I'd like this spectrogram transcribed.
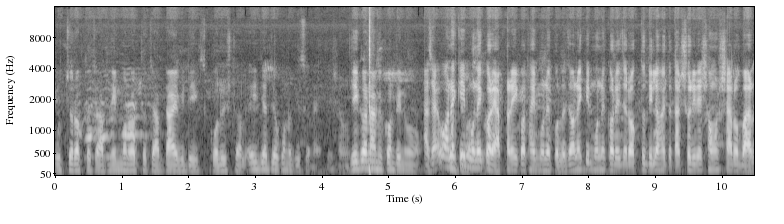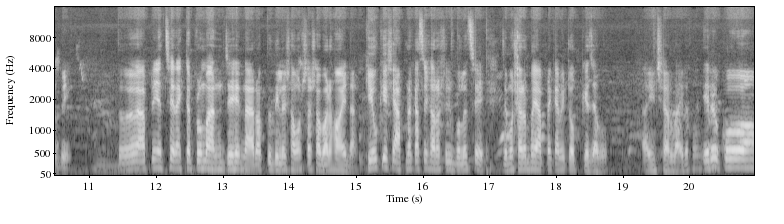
উচ্চ রক্তচাপ নিম্ন রক্তচাপ ডায়াবেটিস কোলেস্ট্রল এই জাতীয় কোনো কিছু নেই। যে কারণে আমি কন্টিনিউ আচ্ছা অনেকেই মনে করে আপনার এই কথাই মনে পড়ল যে অনেকেই মনে করে যে রক্ত দিলে হয়তো তার শরীরে সমস্যা আরও বাড়বে। তো আপনি হচ্ছেন একটা প্রমাণ যে না রক্ত দিলে সমস্যা সবার হয় না। কেউ কি এসে আপনার কাছে সরাসরি বলেছে যে মোশারফ ভাই আপনাকে আমি টপকে যাব? ইনশাআল্লাহ এরকম? এরকম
